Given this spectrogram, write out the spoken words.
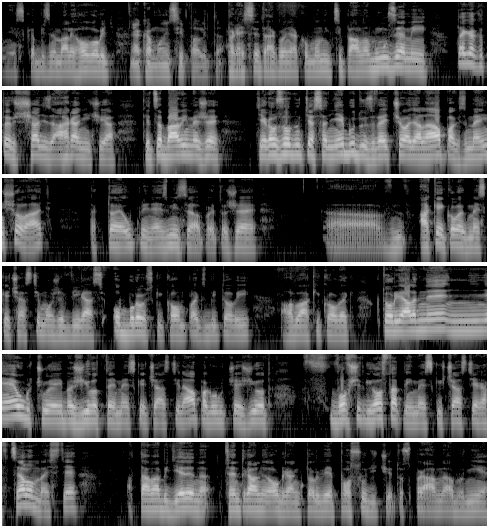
Dneska by sme mali hovoriť... Nejaká municipalita. Presne tak, o nejakom municipálnom území, tak ako to je všade zahraničí. A keď sa bavíme, že tie rozhodnutia sa nebudú zväčšovať, ale naopak zmenšovať, tak to je úplný nezmysel, pretože v akejkoľvek mestskej časti môže vyrásť obrovský komplex bytový alebo akýkoľvek, ktorý ale ne, neurčuje iba život tej mestskej časti, naopak určuje život vo všetkých ostatných mestských častiach a v celom meste a tam má byť jeden centrálny orgán, ktorý vie posúdiť, či je to správne alebo nie.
